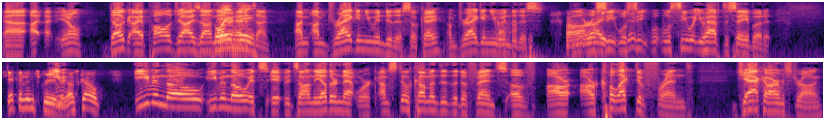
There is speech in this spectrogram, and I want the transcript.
uh, I, I, you know, Doug, I apologize on the Blame air ahead me. of time. I'm I'm dragging you into this, okay? I'm dragging you into this. All we'll, right. see. We'll see. We'll see what you have to say about it. Kicking and screaming. Even- Let's go. Even though, even though it's it, it's on the other network, I'm still coming to the defense of our our collective friend, Jack Armstrong,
